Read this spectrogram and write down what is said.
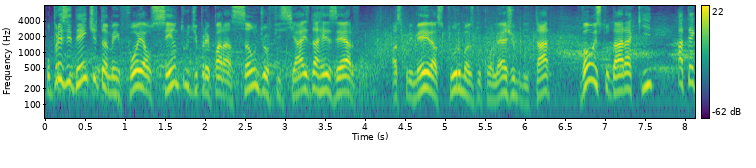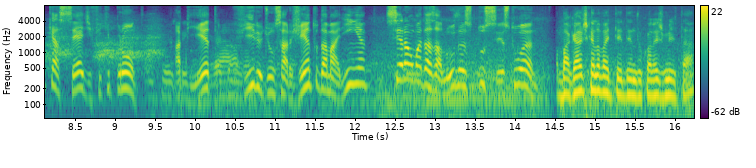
O presidente também foi ao Centro de Preparação de Oficiais da Reserva. As primeiras turmas do Colégio Militar vão estudar aqui até que a sede fique pronta. A Pietra, filho de um sargento da Marinha, será uma das alunas do sexto ano. A bagagem que ela vai ter dentro do Colégio Militar,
